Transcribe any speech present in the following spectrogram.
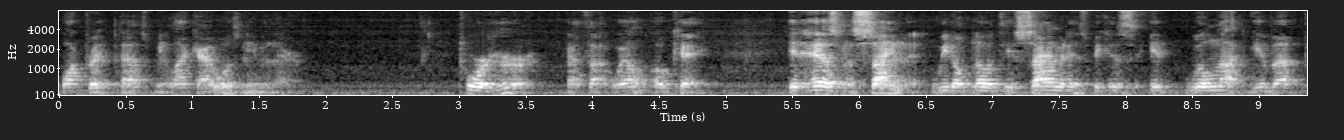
walked right past me like I wasn't even there toward her. I thought, well, okay. it has an assignment. We don't know what the assignment is because it will not give up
